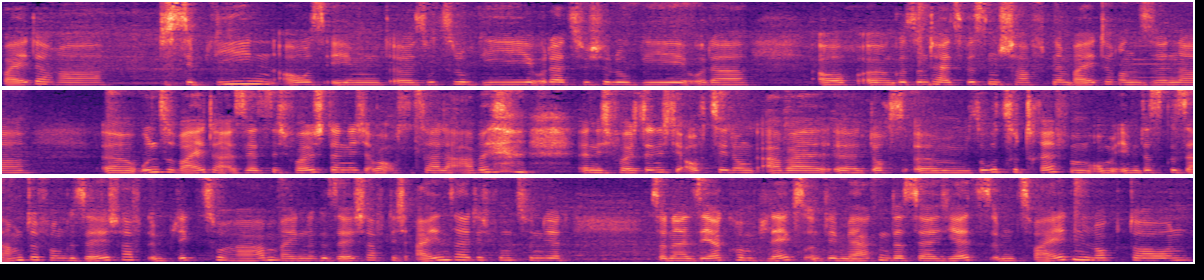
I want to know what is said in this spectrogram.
weiterer Disziplinen aus eben äh, Soziologie oder Psychologie oder auch Gesundheitswissenschaften im weiteren Sinne äh, und so weiter. Also jetzt nicht vollständig, aber auch soziale Arbeit, äh, nicht vollständig die Aufzählung, aber äh, doch ähm, so zu treffen, um eben das Gesamte von Gesellschaft im Blick zu haben, weil eine Gesellschaft nicht einseitig funktioniert, sondern sehr komplex. Und wir merken dass ja jetzt im zweiten Lockdown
